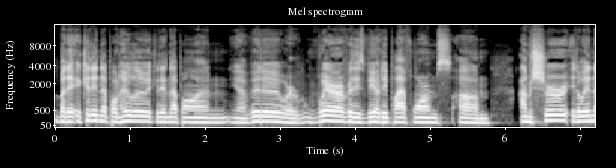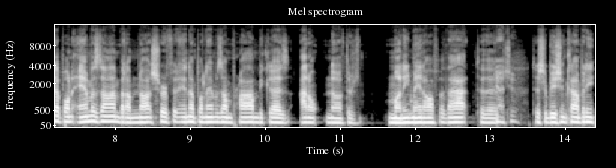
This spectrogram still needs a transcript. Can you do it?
but it, it could end up on Hulu. It could end up on you know Vudu or wherever these VOD platforms. Um, I'm sure it'll end up on Amazon, but I'm not sure if it'll end up on Amazon Prime because I don't know if there's money made off of that to the Gotcha. distribution company.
